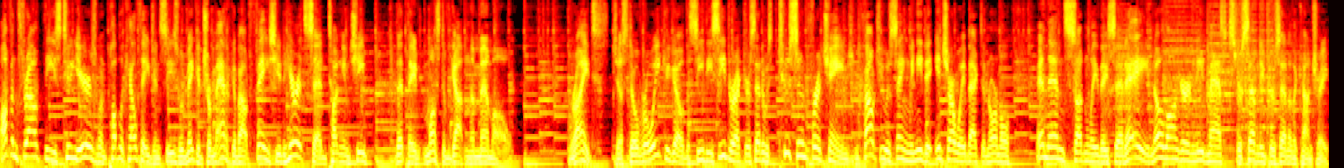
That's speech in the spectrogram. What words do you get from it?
often throughout these two years when public health agencies would make a dramatic about face, you'd hear it said tongue in cheek that they must have gotten the memo. Right. Just over a week ago, the CDC director said it was too soon for a change, and Fauci was saying we need to inch our way back to normal. And then suddenly they said, hey, no longer need masks for 70% of the country.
